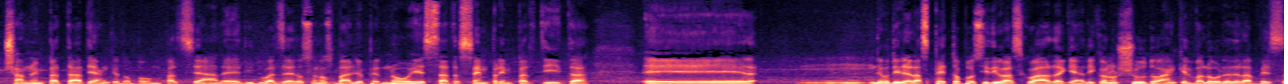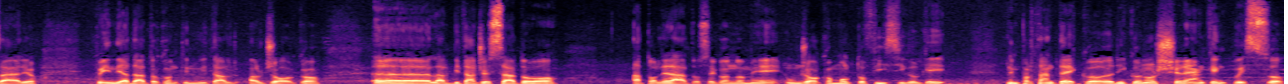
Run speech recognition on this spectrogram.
ci hanno impattati anche dopo un parziale di 2-0 se non sbaglio per noi, è stata sempre in partita. E devo dire l'aspetto positivo della squadra che ha riconosciuto anche il valore dell'avversario, quindi ha dato continuità al, al gioco. Eh, l'arbitraggio è stato, ha tollerato secondo me un gioco molto fisico che l'importante è ecco, riconoscere anche in questo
